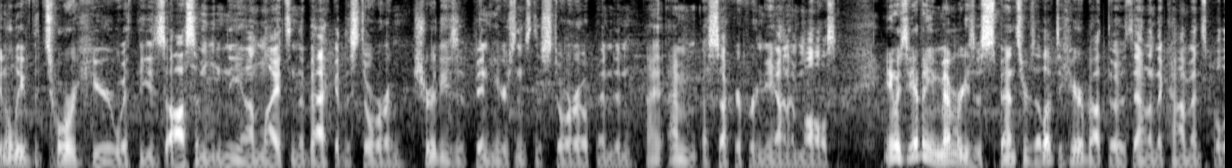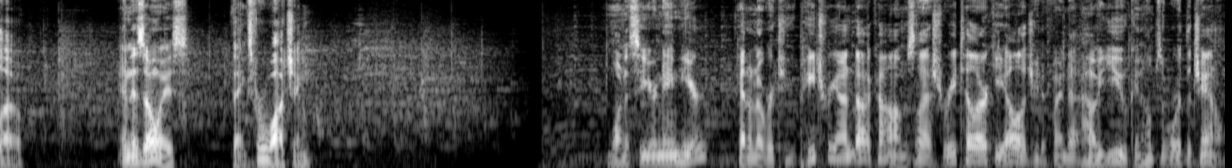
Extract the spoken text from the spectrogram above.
Gonna leave the tour here with these awesome neon lights in the back of the store. I'm sure these have been here since the store opened, and I, am a sucker for neon in malls. Anyways, if you have any memories of Spencer's, I'd love to hear about those down in the comments below. And as always, thanks for watching. Want to see your name here? Head on over to patreon.com slash retailarchaeology to find out how you can help support the channel.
